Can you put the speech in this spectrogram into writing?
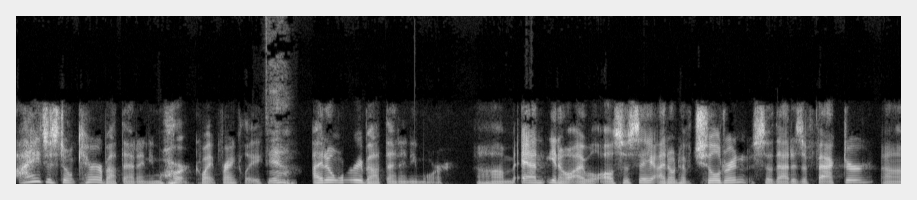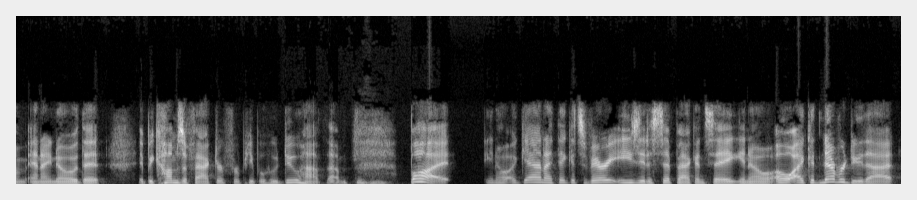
I just don't care about that anymore. Quite frankly, yeah, I don't worry about that anymore. Um, and you know, I will also say I don't have children, so that is a factor. Um, and I know that it becomes a factor for people who do have them. Mm-hmm. But you know, again, I think it's very easy to sit back and say, you know, oh, I could never do that.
